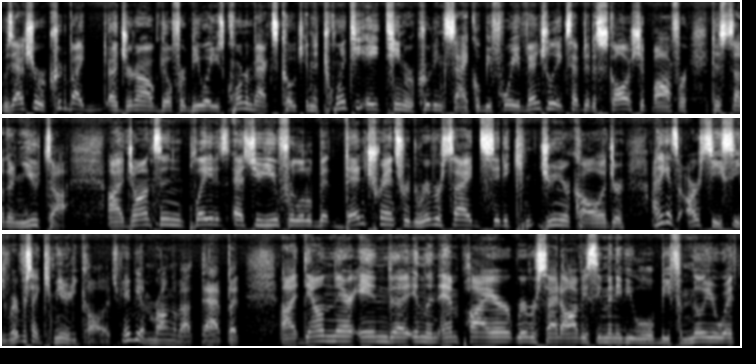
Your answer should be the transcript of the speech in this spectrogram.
was actually recruited by uh, Jernaro Gilford, BYU's cornerbacks coach, in the 2018 recruiting cycle before he eventually accepted a scholarship offer to Southern Utah. Uh, Johnson played at SUU for a little bit, then transferred to Riverside City Junior College, or I think it's RCC, Riverside Community College. Maybe I'm wrong about that, but uh, down there in the Inland Empire, Riverside, obviously many of you will be familiar with.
